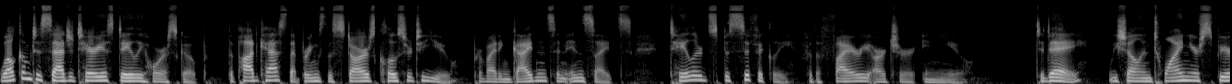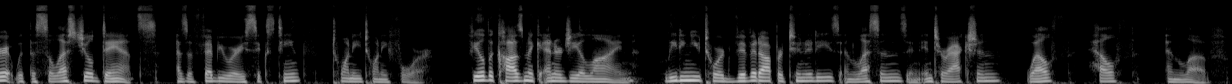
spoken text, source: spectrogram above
Welcome to Sagittarius Daily Horoscope, the podcast that brings the stars closer to you, providing guidance and insights tailored specifically for the fiery archer in you. Today, we shall entwine your spirit with the celestial dance as of February 16th, 2024. Feel the cosmic energy align, leading you toward vivid opportunities and lessons in interaction, wealth, health, and love.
